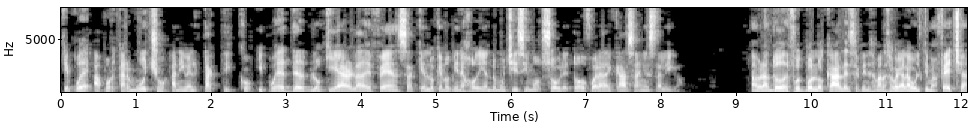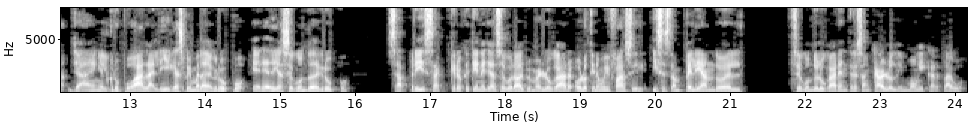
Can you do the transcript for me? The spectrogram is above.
que puede aportar mucho a nivel táctico y puede desbloquear la defensa, que es lo que nos viene jodiendo muchísimo, sobre todo fuera de casa en esta liga. Hablando de fútbol local, este fin de semana se juega la última fecha, ya en el grupo A, la liga es primera de grupo, Heredia segundo de grupo, Saprissa creo que tiene ya asegurado el primer lugar o lo tiene muy fácil y se están peleando el segundo lugar entre San Carlos, Limón y Cartago.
